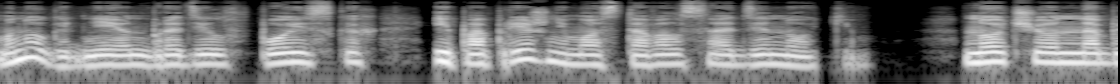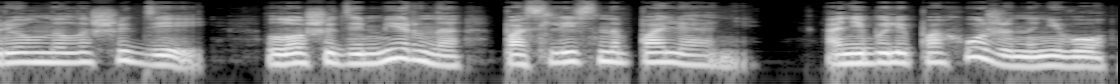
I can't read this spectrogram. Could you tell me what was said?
Много дней он бродил в поисках и по-прежнему оставался одиноким. Ночью он набрел на лошадей. Лошади мирно паслись на поляне. Они были похожи на него,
